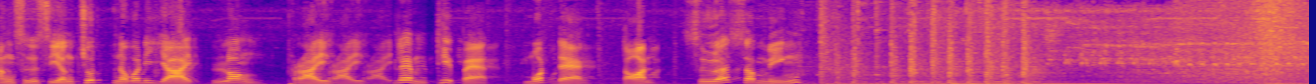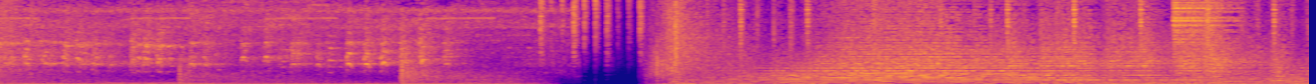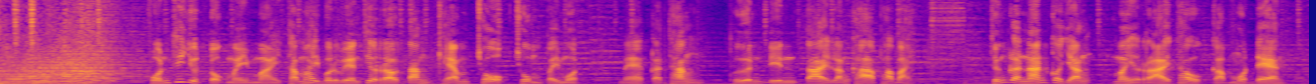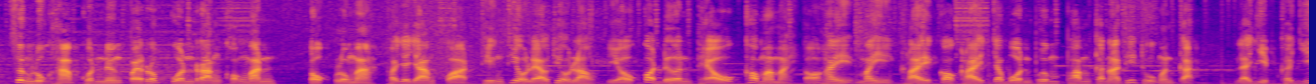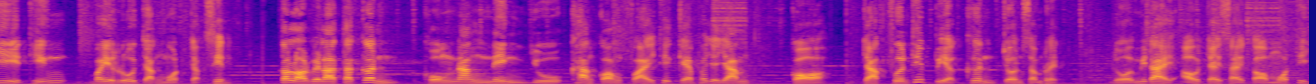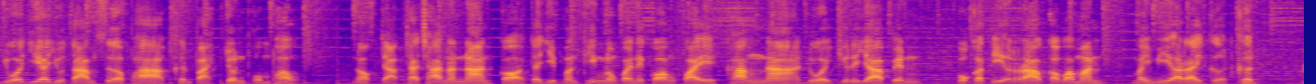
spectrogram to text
หนังสือเสียงชุดนวนิยายล่องไพร เล่มที่ 8 มดแดง ตอนเสือสมิง ฝนที่หยุดตกใหม่ๆทำให้บริเวณที่เราตั้งแคมป์โชกชุ่มไปหมด แม้กระทั่งพื้นดินใต้หลังคาผ้าใบ ถึงกระนั้นก็ยังไม่ร้ายเท่ากับมดแดง ซึ่งลูกหาบคนหนึ่งไปรบกวนรังของมันตกลงมาพยายามกวาดทิ้งเที่ยวแล้วเที่ยวเล่า เดี๋ยวก็เดินแถวเข้ามาใหม่ ต่อให้ไม่ใครก็ใครจะบ่นพึมพำขณะที่ถูกมันกัด และหยิบขยี้ทิ้งไม่รู้จักหมดจากสิ้น ตลอดเวลาตะเกิล งนั่งนิ่งอยู่ข้างกองไฟที่แกพยายามก่อจากฟืนที่เปียกขึ้นจนสำเร็จ โดยไม่ได้เอาใจใส่ต่อมดที่ยัวเยี้ยอยู่ตามเสื้อผ้าขึ้นไป จนผมเผ่านอกจากช้าๆนานๆ ก็จะหยิบมันทิ้งลงไปในกองไฟข้างหน้าด้วยกิริยาเป็นปกติราวกับว่ามันไม่มีอะไรเกิดขึ้น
